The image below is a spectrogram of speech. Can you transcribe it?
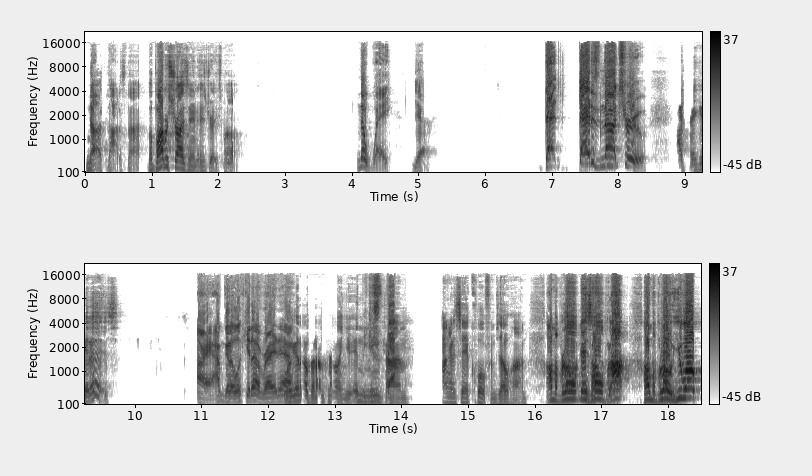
No, it's not. It's not. But Barbara Streisand is Drake's mom. No way. Yeah, That that is not true. I think it is. All right, I'm gonna look it up right now. Look it up, but I'm telling you. In the Because that- meantime, I'm gonna say a quote from Zohan. I'm gonna blow up this whole block. I'm gonna blow you up,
